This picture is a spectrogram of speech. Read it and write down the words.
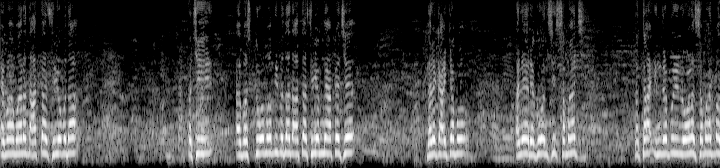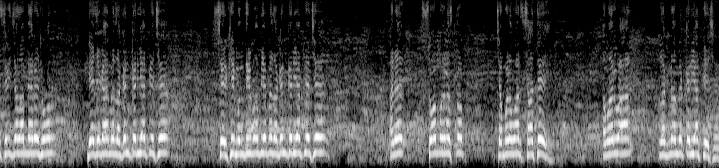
એમાં અમારા દાતાશ્રીઓ બધા પછી આ વસ્તુઓમાં બી બધા દાતાશ્રી અમને આપે છે. દરેક આઈટમો. અને રઘુવંશી સમાજ. તથા ઇન્દ્રપુરી લોહાણા સમાજમાં શ્રી જલા મેરેજ હોલ બે જગ્યાએ અમે લગ્ન કરી આપીએ છીએ. શેરખી મંદિરમાં બી અમે લગ્ન કરી આપીએ છીએ. અને સો માણસનો ચમણવાર સાથે અમારું આ લગ્ન અમે કરી આપીએ છીએ.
